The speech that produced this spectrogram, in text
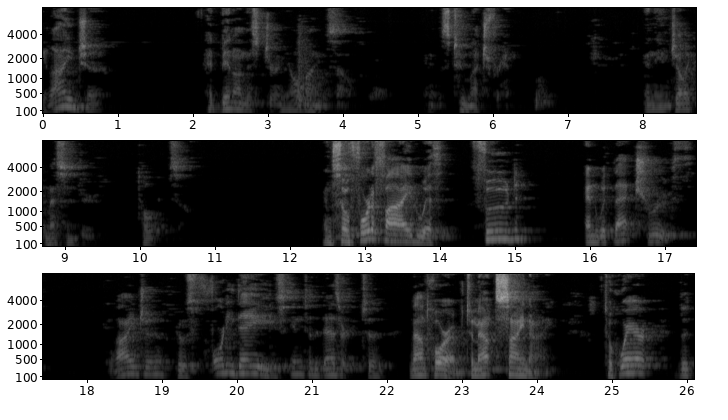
elijah had been on this journey all by himself and it was too much for him. And the angelic messenger told him so. And so, fortified with food and with that truth, Elijah goes 40 days into the desert to Mount Horeb, to Mount Sinai, to where the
